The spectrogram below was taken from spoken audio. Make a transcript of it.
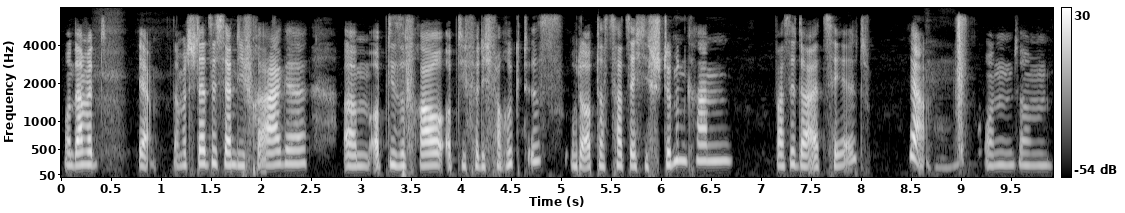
Und damit, ja, damit stellt sich dann die Frage, ähm, ob diese Frau, ob die völlig verrückt ist oder ob das tatsächlich stimmen kann, was sie da erzählt. Ja. Okay. Und ähm,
